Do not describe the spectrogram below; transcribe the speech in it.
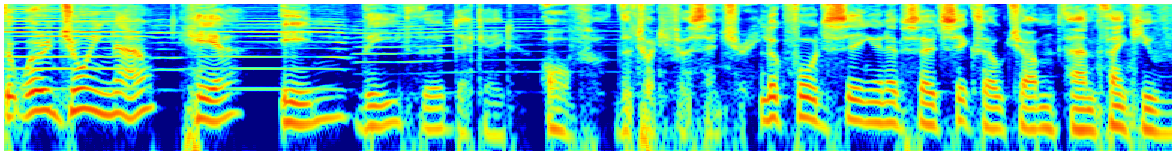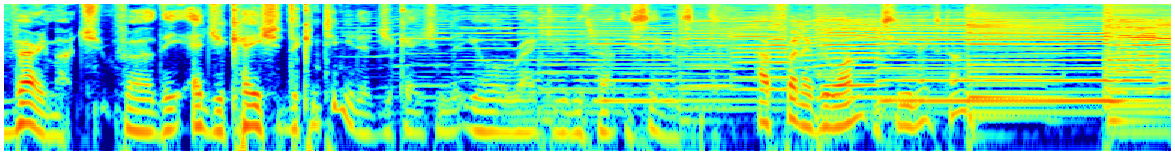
that we're enjoying now here in the third decade of the 21st century. Look forward to seeing you in episode six, old chum, and thank you very much for the education, the continued education that you're uh, giving me throughout this series. Have fun, everyone, and see you next time.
